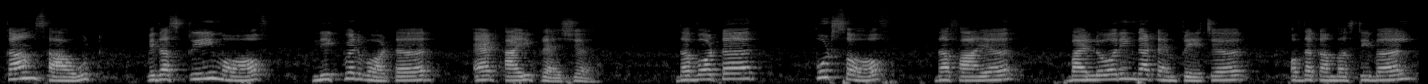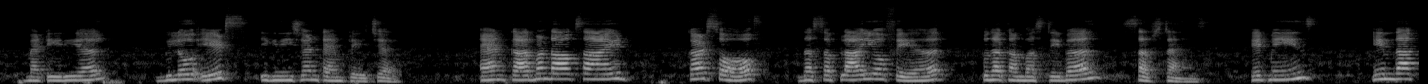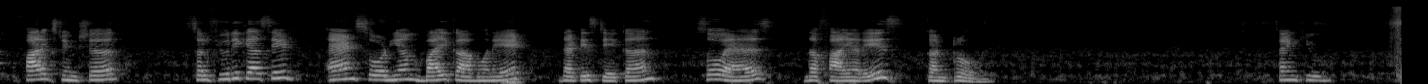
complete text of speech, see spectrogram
comes out with a stream of liquid water at high pressure. The water puts off the fire by lowering the temperature of the combustible material below its ignition temperature and carbon dioxide cuts off the supply of air to the combustible substance. It means in the fire extinguisher sulfuric acid and sodium bicarbonate that is taken so as the fire is controlled. Thank you.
